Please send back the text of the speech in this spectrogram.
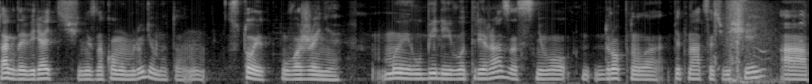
так доверять незнакомым людям, это, ну, стоит уважения. Мы убили его три раза, с него дропнуло 15 вещей, а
